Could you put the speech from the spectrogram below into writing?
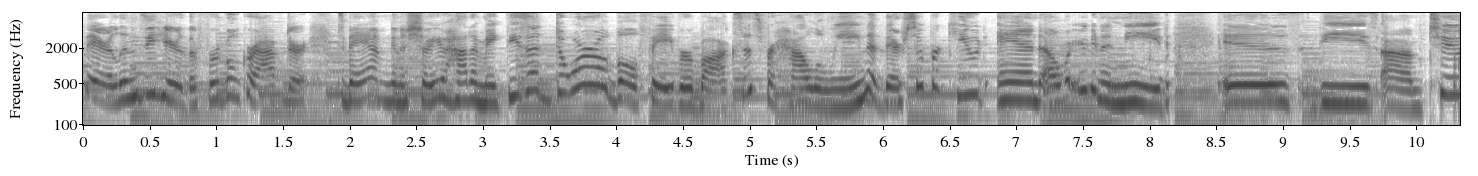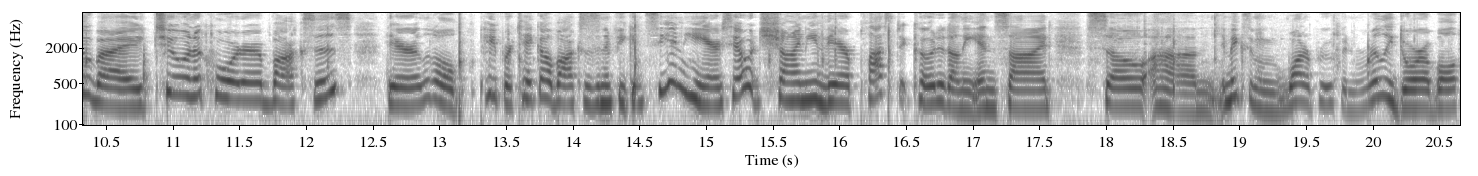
There, Lindsay here, the Frugal Crafter. Today I'm going to show you how to make these adorable favor boxes for Halloween. They're super cute and uh, what you're going to need is these um, two by two and a quarter boxes. They're little paper takeout boxes and if you can see in here, see how it's shiny? They're plastic coated on the inside so um, it makes them waterproof and really durable.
